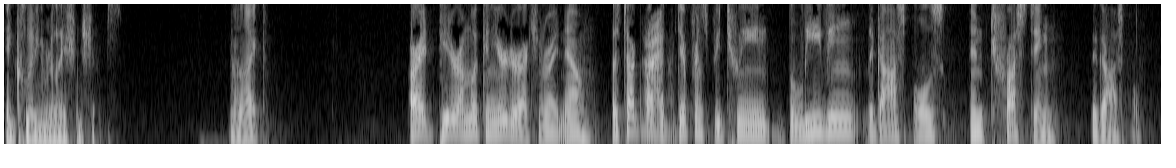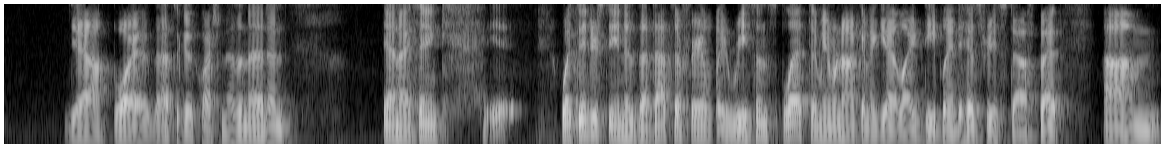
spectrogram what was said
including relationships. I like. All right, Peter, I'm looking your direction right now. Let's talk about All right. the difference between believing the Gospels and trusting the gospel. Yeah, boy, that's a good question, isn't it? And and I think it, what's interesting is that that's a fairly recent split. I mean, we're not going to get like deeply into history stuff, but um,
